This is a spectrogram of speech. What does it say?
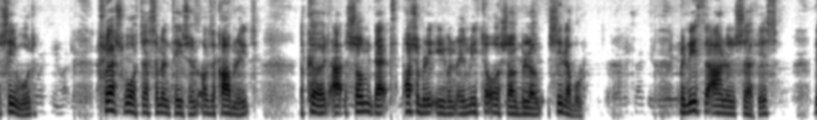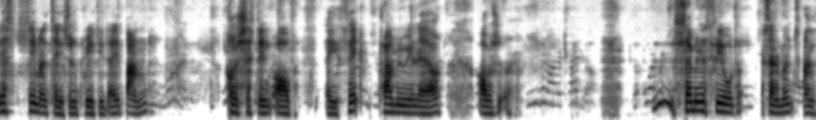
seaward, freshwater cementation of the carbonates occurred at some depth, possibly even a meter or so below sea level. Beneath the island's surface, this cementation created a band consisting of a thick primary layer of semi-lithified sediments and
